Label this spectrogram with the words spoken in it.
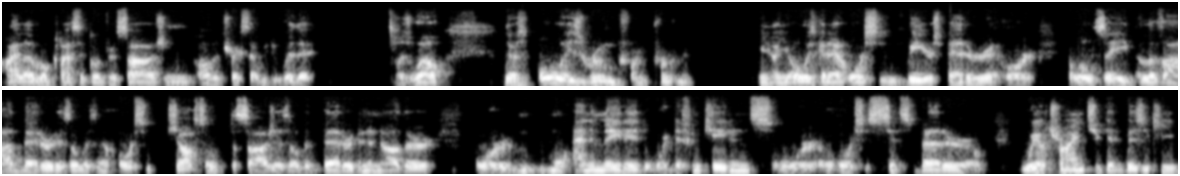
high level classical dressage and all the tricks that we do with it as well, there's always room for improvement. You know, you're always going get a horse who rears better, or I will say a levade better. There's always a horse who also passages a little bit better than another, or more animated, or different cadence, or a horse who sits better. We are trying to get basically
